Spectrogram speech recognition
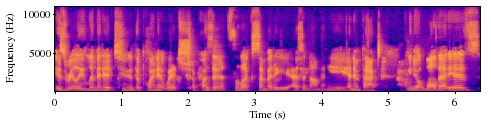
is really limited to the point at which a president selects somebody as a nominee. And in fact, you know, while that is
